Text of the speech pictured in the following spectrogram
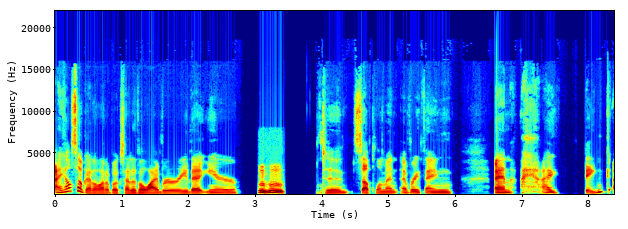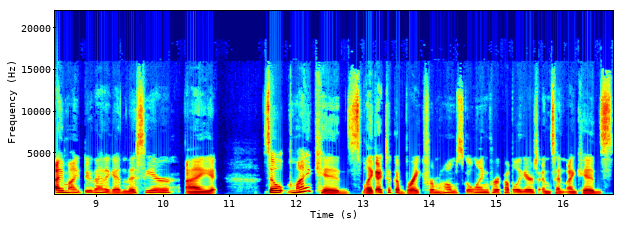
I also got a lot of books out of the library that year hmm to supplement everything. And I, I think I might do that again this year. I so my kids, like I took a break from homeschooling for a couple of years and sent my kids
